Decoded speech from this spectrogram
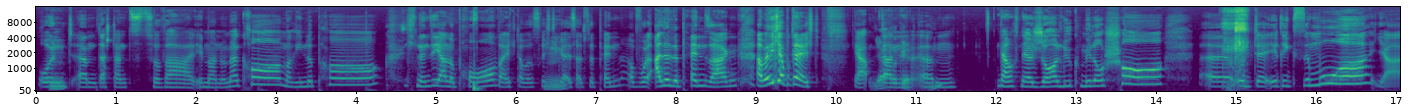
Und ähm, da stand zur Wahl Emmanuel Macron, Marine Le Pen. Ich nenne sie ja Le Pen, weil ich glaube, es richtiger ist als Le Pen. Obwohl alle Le Pen sagen. Aber ich habe recht. Ja, Ja, dann okay. ähm, dann noch der Jean-Luc Mélenchon äh, und der Eric Zemmour. Ja,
